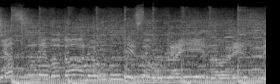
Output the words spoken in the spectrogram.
щасливу долю і за Україну рідний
